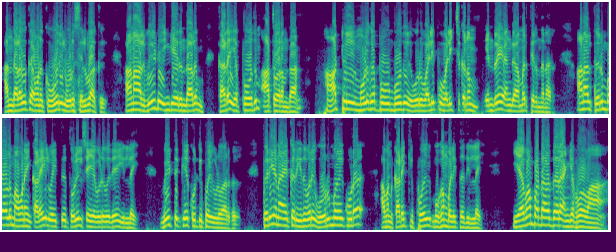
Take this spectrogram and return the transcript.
அந்த அளவுக்கு அவனுக்கு ஊரில் ஒரு செல்வாக்கு. ஆனால் வீடு இங்கே இருந்தாலும் கடை எப்போதும் ஆத்தோரம்தான். ஆற்றில் முழுகப் போகும்போது ஒரு வலிப்பு வலிச்சுக்கணும் என்றே அங்கு அமர்த்திருந்தனர் ஆனால் பெரும்பாலும் அவனை கடையில் வைத்து தொழில் செய்ய விடுவதே இல்லை. வீட்டுக்கே கூட்டி போய் விடுவார்கள். பெரிய நாயக்கர் இதுவரை ஒரு முறை கூட அவன் கடைக்கு போய் முகம் வலித்ததில்லை. எவன் பட்டாளத்தார அங்கே போவான்.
